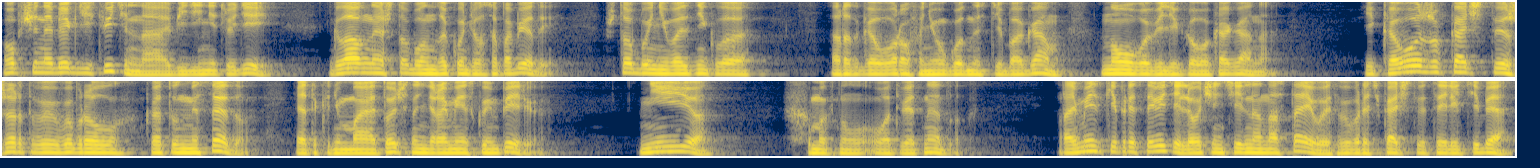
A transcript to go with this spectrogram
Общий набег действительно объединит людей. Главное, чтобы он закончился победой, чтобы не возникло разговоров о неугодности богам нового великого Кагана. И кого же в качестве жертвы выбрал Катун Меседу? Я так понимаю, точно не Ромейскую империю. Не ее, хмыкнул в ответ Недлок. Ромейский представитель очень сильно настаивает выбрать в качестве цели тебя.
